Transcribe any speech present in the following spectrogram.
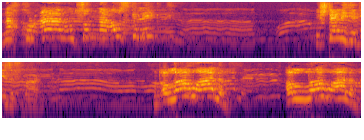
nach Koran und Sunna ausgelegt? Ich stelle hier diese Fragen. Und Allahu Alam, Allahu Alam,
